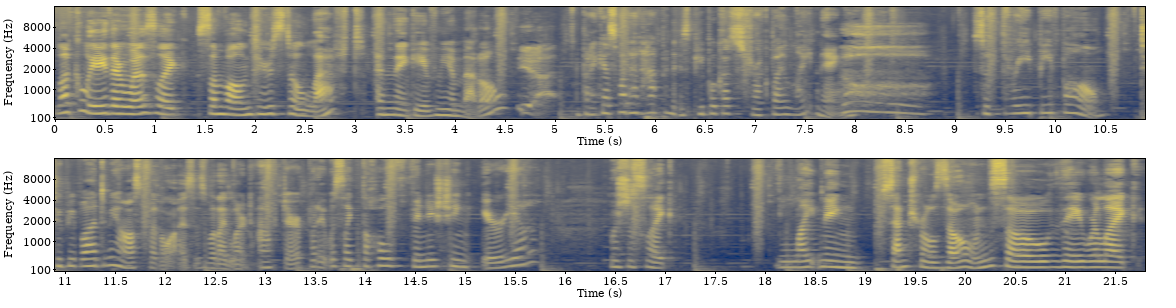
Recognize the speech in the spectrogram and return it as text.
Luckily, there was like some volunteers still left and they gave me a medal. Yeah. But I guess what had happened is people got struck by lightning. so three people. Two people had to be hospitalized is what I learned after, but it was like the whole finishing area was just like lightning central zone. So they were like,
